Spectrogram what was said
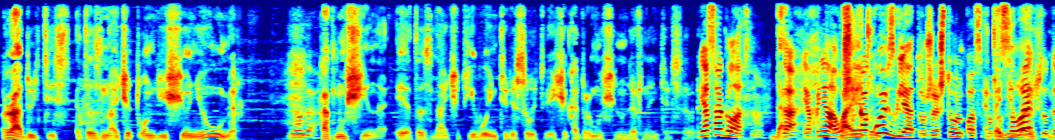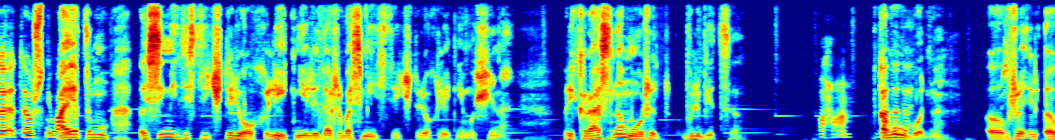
радуйтесь, это значит, он еще не умер ну да. как мужчина. И это значит, его интересуют вещи, которые мужчину должны интересовать. Я согласна. Да, Да. я поняла. Уж Поэтому- какой взгляд уже, что он пос- посылает туда, это уж не важно. Поэтому э, 74-летний или даже 84-летний мужчина прекрасно может влюбиться Ага. в кого Да-да-да. угодно. Э, В же- э,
